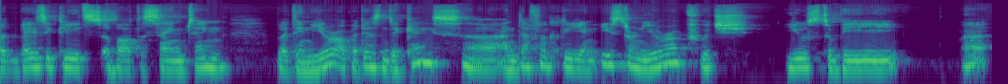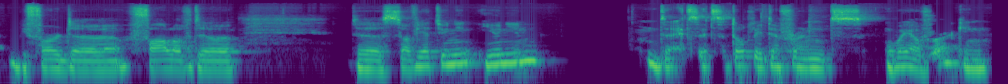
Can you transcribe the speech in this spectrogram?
but basically it's about the same thing. But in Europe, it isn't the case. Uh, and definitely in Eastern Europe, which used to be uh, before the fall of the, the Soviet Union, Union it's, it's a totally different way of working.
